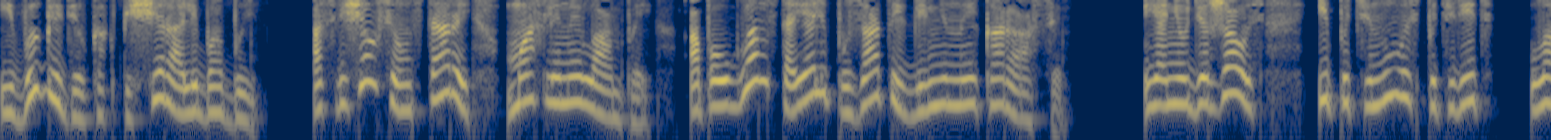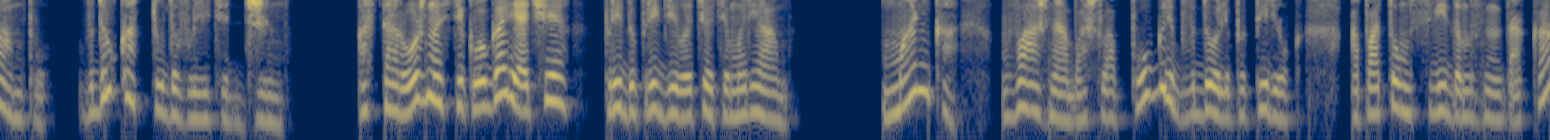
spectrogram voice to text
и выглядел, как пещера Али-Бабы. Освещался он старой масляной лампой, а по углам стояли пузатые глиняные карасы. Я не удержалась и потянулась потереть лампу. Вдруг оттуда вылетит джин. «Осторожно, стекло горячее!» — предупредила тетя Мариам. Манька важно обошла погреб вдоль и поперек, а потом с видом знатока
